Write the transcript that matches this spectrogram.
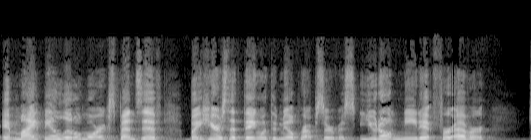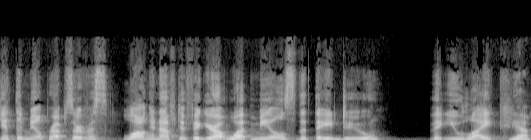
It might be a little more expensive, but here's the thing with the meal prep service you don't need it forever. Get the meal prep service long enough to figure out what meals that they do that you like Yeah.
